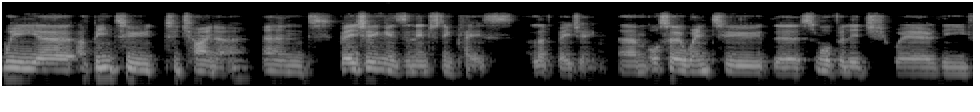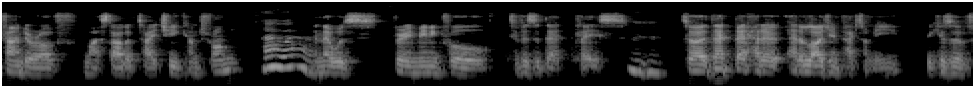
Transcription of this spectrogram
we uh, I've been to to China, and Beijing is an interesting place. I love Beijing. Um, also went to the small village where the founder of my style of Tai Chi comes from, Oh wow. and that was very meaningful to visit that place. hmm So that that had a had a large impact on me because of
